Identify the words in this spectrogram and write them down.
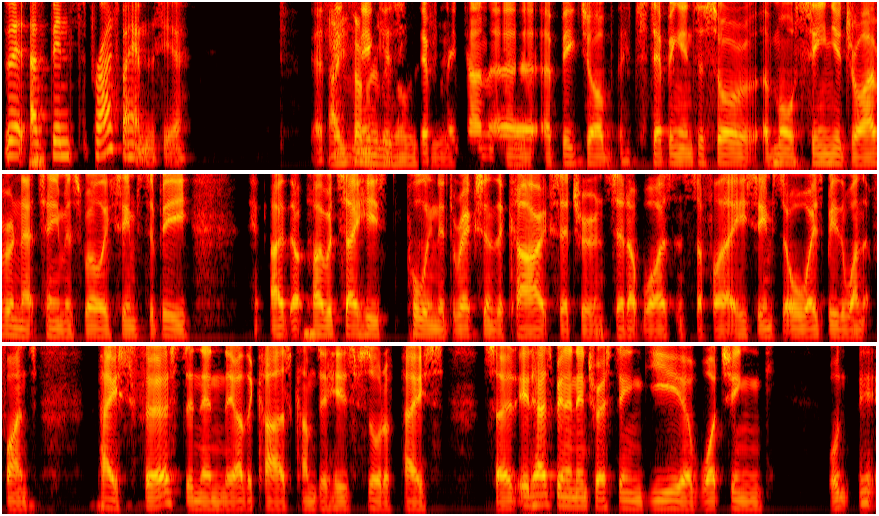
but I've been surprised by him this year. I Ah, think Nick really has well definitely done a, a big job stepping into sort of a more senior driver in that team as well. He seems to be, I, I would say, he's pulling the direction of the car, etc., and setup wise and stuff like that. He seems to always be the one that finds pace first, and then the other cars come to his sort of pace. So it has been an interesting year watching. Well, it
